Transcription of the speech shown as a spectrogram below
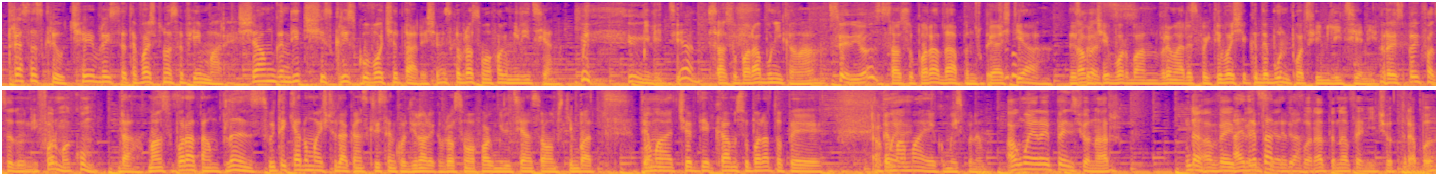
trebuia să scriu ce vrei să te faci când o să fii mare. Și am gândit și scris cu voce tare și am zis că vreau să mă fac milițian. Milițian? S-a supărat bunica mea. Serios? S-a supărat, da, pentru că ea ce nu? știa despre N-aveți- ce e vorba în vremea respectivă și cât de buni pot fi milițienii. Respect față de uniformă? Cum? Da, m-am supărat, am plâns. Uite, chiar nu mai știu dacă am scris în continuare că vreau să mă fac milițian sau am schimbat. Tema cert e că am supărat-o pe, pe Acum e- mamaie, cum îi spunem. Acum erai pensionar. Da. Aveai Ai pensia dreptate, da. adevărată, n-aveai nicio treabă.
